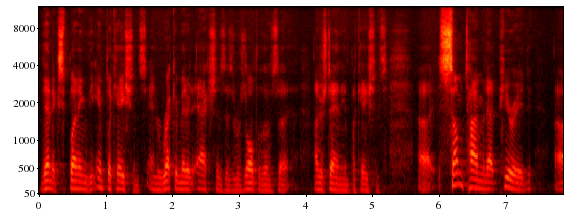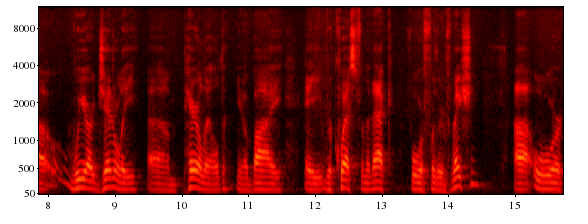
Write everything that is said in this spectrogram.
then explaining the implications and recommended actions as a result of those uh, understanding the implications. Uh, sometime in that period, uh, we are generally um, paralleled, you know, by a request from the NAC for further information, uh, or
